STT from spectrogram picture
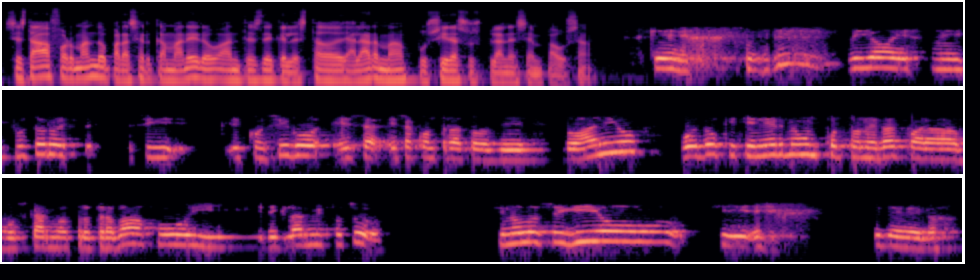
Se estaba formando para ser camarero antes de que el estado de alarma pusiera sus planes en pausa. Que yo es mi futuro si consigo ese ese contrato de dos años puedo que tenerme una oportunidad para buscarme otro trabajo y arreglar mi futuro si no lo seguí que te digo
